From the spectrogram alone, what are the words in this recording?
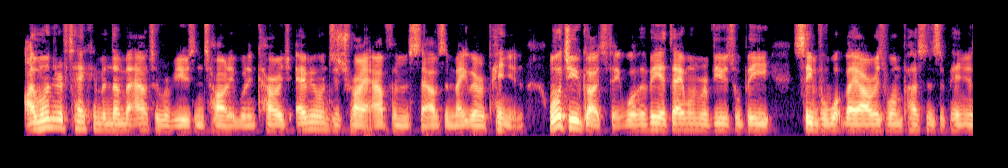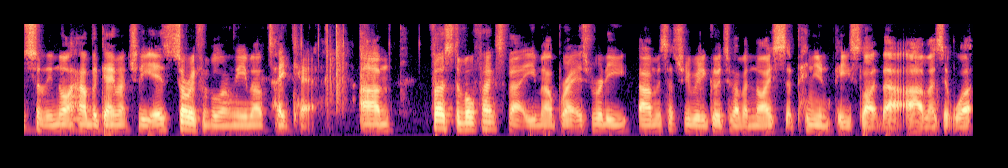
I wonder if taking the number out of reviews entirely would encourage everyone to try it out for themselves and make their opinion. What do you guys think? Will there be a day when reviews will be seen for what they are as one person's opinion, certainly not how the game actually is? Sorry for the long email. Take care. Um, first of all, thanks for that email, Brett. It's really, um, it's actually really good to have a nice opinion piece like that, um, as it were.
